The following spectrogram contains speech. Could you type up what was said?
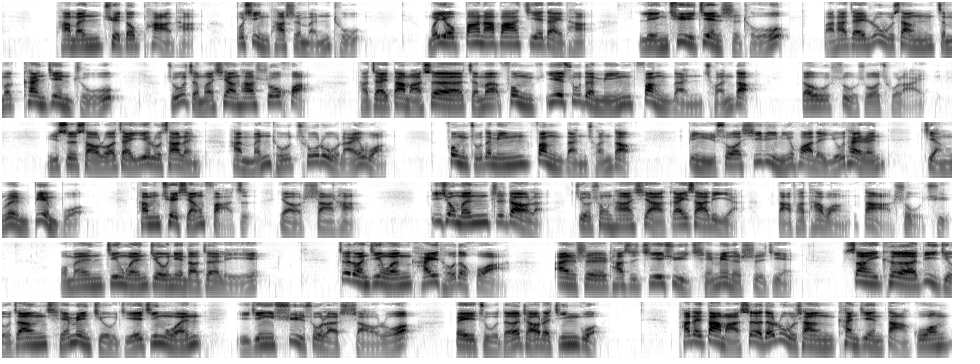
他们却都怕他，不信他是门徒。唯有巴拿巴接待他，领去见使徒。把他在路上怎么看见主，主怎么向他说话，他在大马色怎么奉耶稣的名放胆传道，都诉说出来。于是扫罗在耶路撒冷和门徒出入来往，奉主的名放胆传道，并与说希利尼话的犹太人讲论辩驳，他们却想法子要杀他。弟兄们知道了，就送他下该萨利亚，打发他往大树去。我们经文就念到这里。这段经文开头的话，暗示它是接续前面的事件。上一课第九章前面九节经文已经叙述了扫罗被主得着的经过。他在大马色的路上看见大光，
